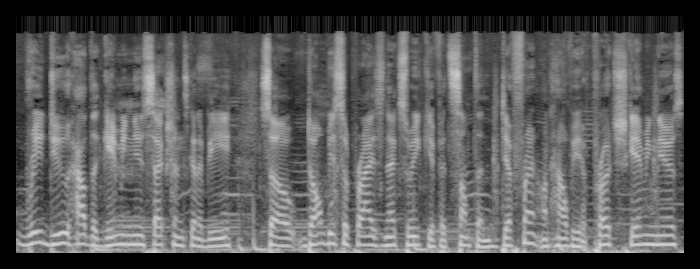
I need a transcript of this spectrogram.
redo how the gaming news section is going to be, so don't be surprised next week if it's something different on how we approach gaming news.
